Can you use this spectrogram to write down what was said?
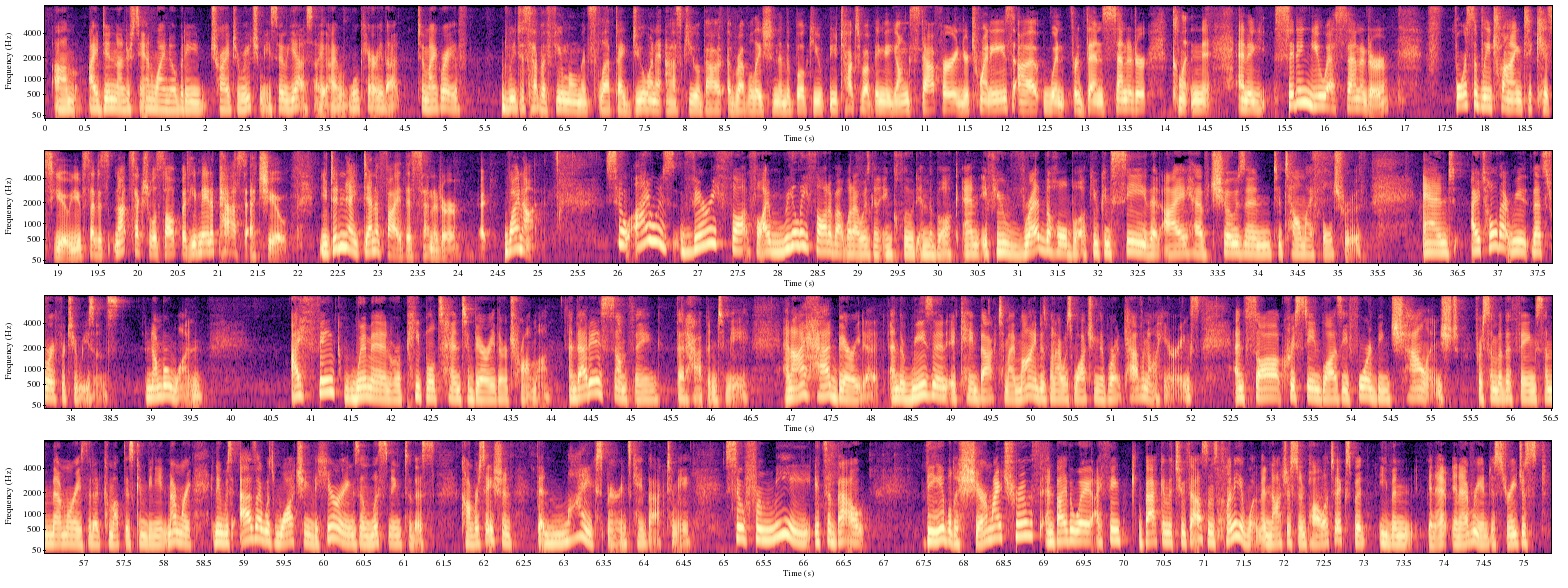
Um, I didn't understand why nobody tried to reach me. So, yes, I, I will carry that to my grave. We just have a few moments left. I do want to ask you about a revelation in the book. You, you talked about being a young staffer in your 20s uh, when for then Senator Clinton and a sitting U.S. senator forcibly trying to kiss you. You've said it's not sexual assault, but he made a pass at you. You didn't identify this senator. Why not? So I was very thoughtful. I really thought about what I was going to include in the book. And if you read the whole book, you can see that I have chosen to tell my full truth. And I told that, re- that story for two reasons. Number one, I think women or people tend to bury their trauma. And that is something that happened to me. And I had buried it. And the reason it came back to my mind is when I was watching the Brett Kavanaugh hearings and saw Christine Blasey Ford being challenged for some of the things, some memories that had come up, this convenient memory. And it was as I was watching the hearings and listening to this conversation that my experience came back to me. So for me, it's about being able to share my truth. And by the way, I think back in the 2000s, plenty of women, not just in politics, but even in, in every industry, just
